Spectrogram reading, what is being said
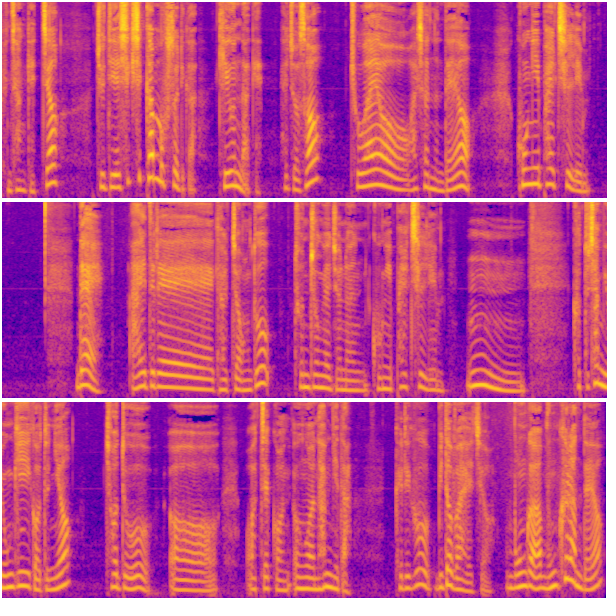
괜찮겠죠? 주디의 씩씩한 목소리가 기운나게 해줘서 좋아요 하셨는데요. 0287님. 네, 아이들의 결정도 존중해주는 0287님. 음, 그것도 참 용기거든요. 저도, 어, 어쨌건 응원합니다. 그리고 믿어봐야죠. 뭔가 뭉클한데요?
